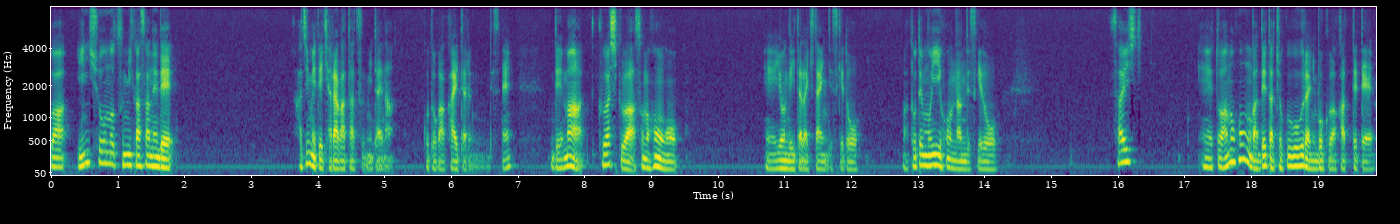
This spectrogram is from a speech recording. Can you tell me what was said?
ーは印象の積み重ねで初めてキャラが立つみたいなことが書いてあるんですね。でまあ詳しくはその本を、えー、読んでいただきたいんですけど、まあ、とてもいい本なんですけど最、えーと、あの本が出た直後ぐらいに僕は買ってて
